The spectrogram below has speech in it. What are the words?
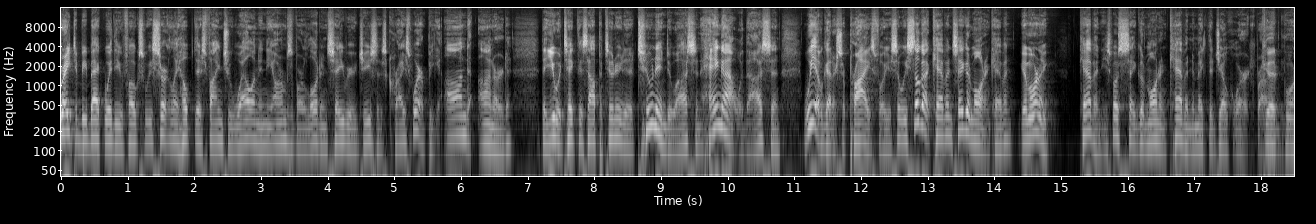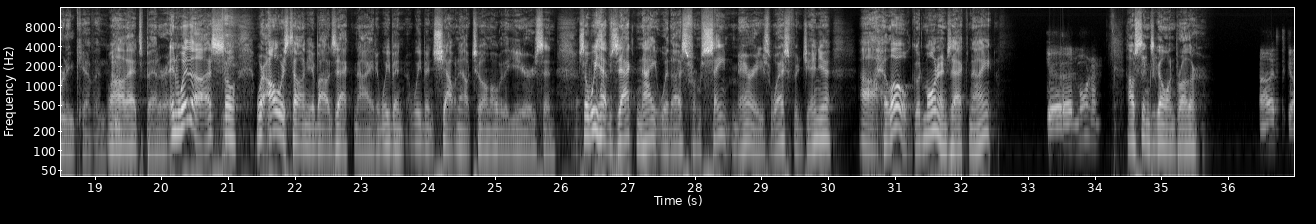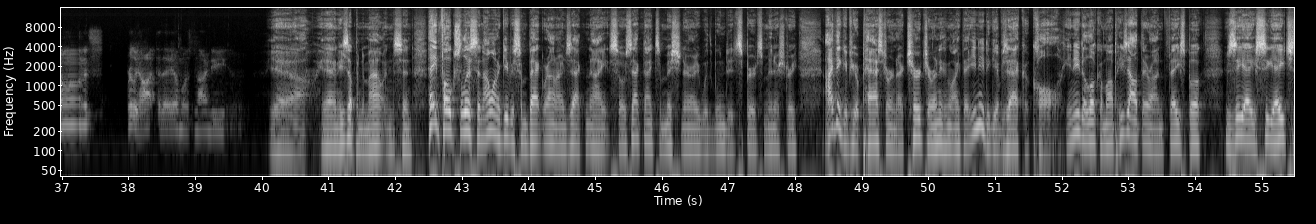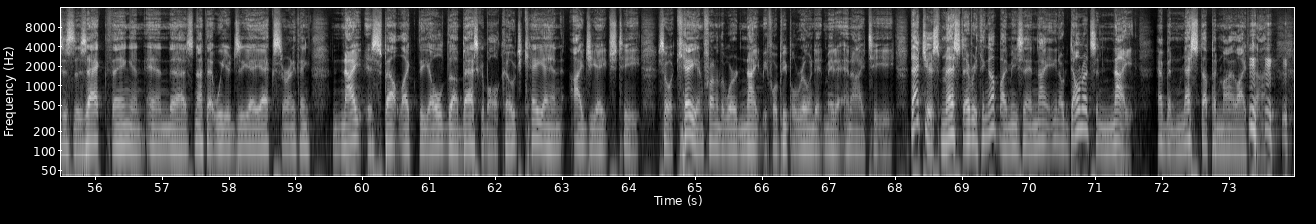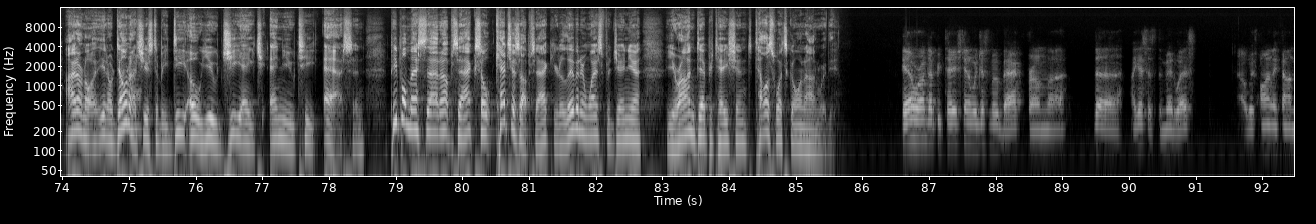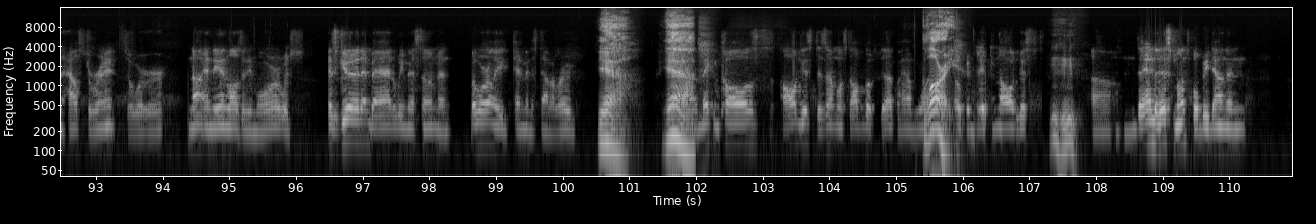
Great to be back with you, folks. We certainly hope this finds you well and in the arms of our Lord and Savior, Jesus Christ. We're beyond honored that you would take this opportunity to tune into us and hang out with us. And we have got a surprise for you. So we still got Kevin. Say good morning, Kevin. Good morning. Kevin. You're supposed to say good morning, Kevin, to make the joke work, bro. Good morning, Kevin. Well, that's better. And with us, so we're always telling you about Zach Knight, and we've been we've been shouting out to him over the years. And so we have Zach Knight with us from St. Mary's, West Virginia. Uh, hello, good morning, Zach Knight. Good morning. How's things going, brother? Oh, it's going. It's really hot today, almost 90. Yeah, yeah, and he's up in the mountains. And hey, folks, listen, I want to give you some background on Zach Knight. So, Zach Knight's a missionary with Wounded Spirits Ministry. I think if you're a pastor in a church or anything like that, you need to give Zach a call. You need to look him up. He's out there on Facebook. Z A C H is the Zach thing, and and uh, it's not that weird Z A X or anything. Knight is spelt like the old uh, basketball coach, K N I G H T. So a K in front of the word Knight before people ruined it and made it N I T E. That just messed everything up by me saying night. You know, donuts and night have been messed up in my lifetime. I don't know. You know, donuts used to be D O U G H N U T S, and people mess that up, Zach. So catch us up, Zach. You're living in West Virginia. You're on deputation. Tell us what's going on with you. Yeah, we're on deputation. We just moved back from uh, the, I guess it's the Midwest. Uh, we finally found a house to rent, so we're not in the in-laws anymore, which is good and bad. We miss them, and but we're only ten minutes down the road. Yeah, yeah. Uh, making calls. August is almost all booked up. I have one Glory. open date in August. Mm-hmm. Um, the end of this month, we'll be down in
